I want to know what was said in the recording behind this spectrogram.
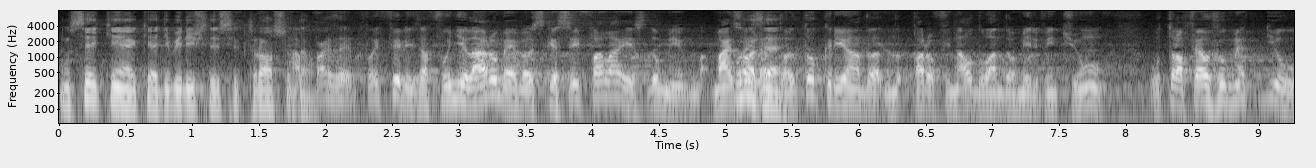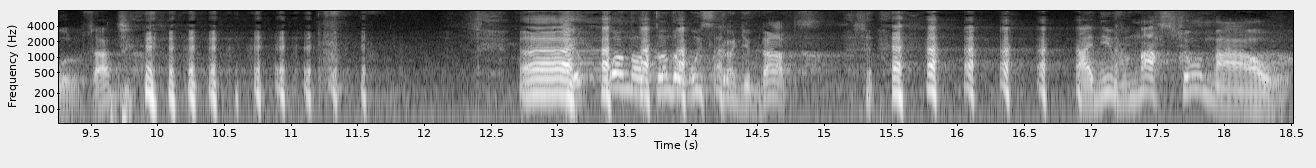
não sei quem é que administra esse troço, não. Rapaz, ele foi feliz. Afunilaram mesmo. Eu esqueci de falar isso domingo. Mas Pois olha, é. eu estou criando para o final do ano 2021 o troféu Jumento de Ouro, sabe? Eu estou anotando alguns candidatos a nível nacional.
